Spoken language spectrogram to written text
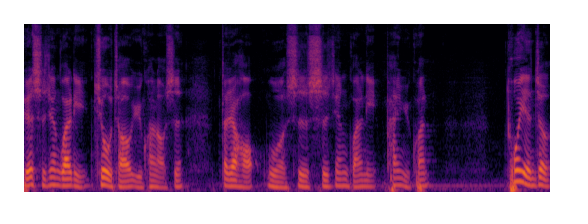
学时间管理就找宇宽老师。大家好，我是时间管理潘宇宽。拖延症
